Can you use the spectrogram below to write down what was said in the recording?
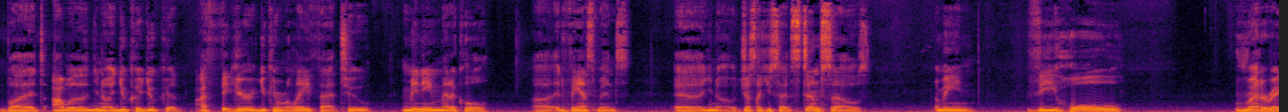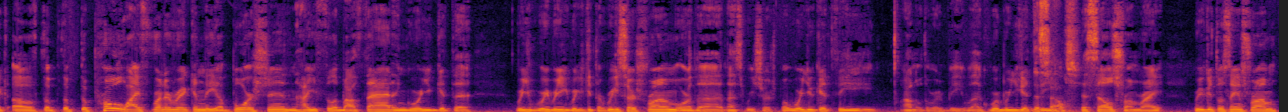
but I would you know you could you could I figure you can relate that to many medical uh, advancements. Uh, you know, just like you said, stem cells. I mean, the whole rhetoric of the the, the pro life rhetoric and the abortion and how you feel about that and where you get the where you, where you, where you get the research from or the that's research, but where you get the I don't know what the word be like where, where you get The the, cells? the cells from, right? Where you get those things from,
